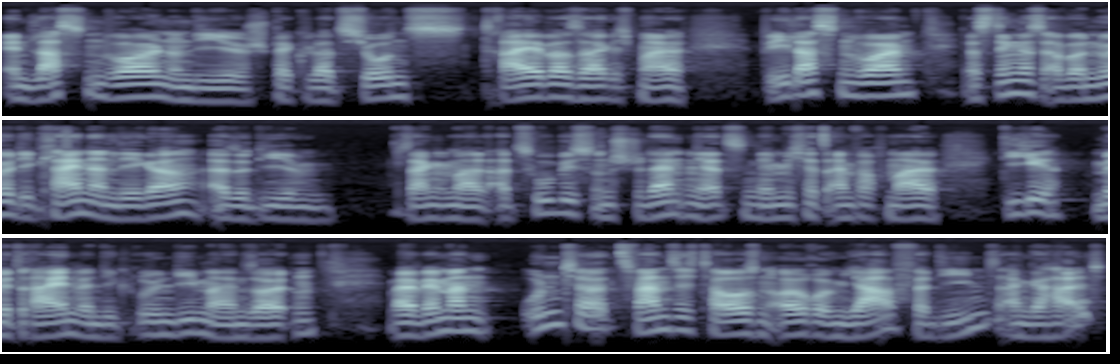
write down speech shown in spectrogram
entlasten wollen und die Spekulationstreiber, sage ich mal, belasten wollen. Das Ding ist aber nur die Kleinanleger, also die, sagen wir mal, Azubis und Studenten jetzt, nehme ich jetzt einfach mal die mit rein, wenn die Grünen die meinen sollten. Weil wenn man unter 20.000 Euro im Jahr verdient an Gehalt,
